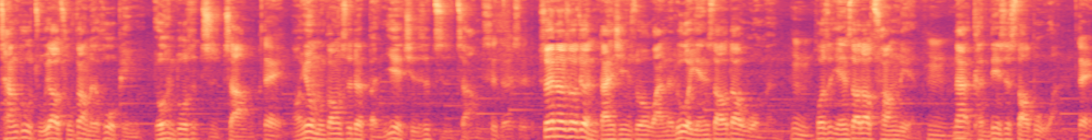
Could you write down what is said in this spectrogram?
仓库主要存放的货品有很多是纸张，对。哦，因为我们公司的本业其实是纸张，是的，是的，所以那时候就很担心说，完了如果延烧到我们，嗯，或是延烧到窗帘，嗯，那肯定是烧不完，对，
